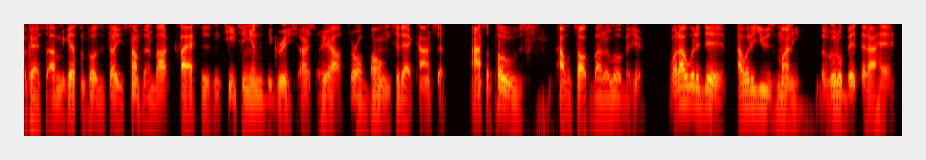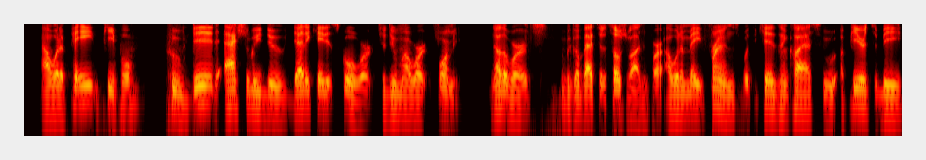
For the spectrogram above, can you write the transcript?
Okay, so I'm guess I'm supposed to tell you something about classes and teaching and the degree. All right, so here I'll throw a bone to that concept. I suppose I will talk about it a little bit here. What I would have did, I would have used money, the little bit that I had. I would have paid people who did actually do dedicated schoolwork to do my work for me. In other words, we go back to the socializing part. I would have made friends with the kids in class who appeared to be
